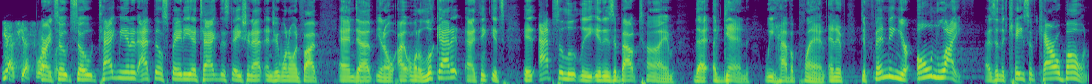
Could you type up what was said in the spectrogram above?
Yes, yes. All right, so so tag me in it at Bill Spadea, tag the station at NJ1015, and uh, you know I want to look at it. I think it's it absolutely it is about time that again we have a plan. And if defending your own life, as in the case of Carol Bowne,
